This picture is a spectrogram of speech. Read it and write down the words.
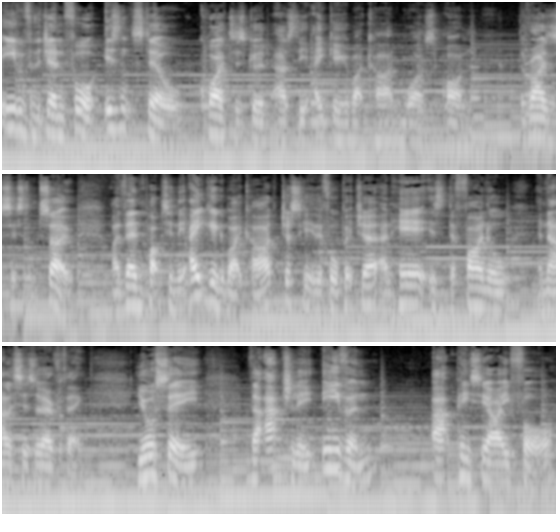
even for the Gen 4 isn't still quite as good as the 8GB card was on the Ryzen system. So I then popped in the 8GB card just to get you the full picture and here is the final analysis of everything. You'll see that actually even at PCIe 4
